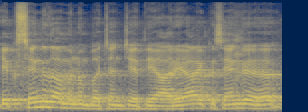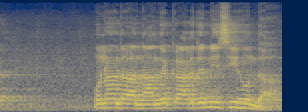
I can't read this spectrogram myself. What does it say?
ਇੱਕ ਸਿੰਘ ਦਾ ਮੈਨੂੰ ਬਚਨ ਚੇਤੇ ਆ ਰਿਹਾ ਇੱਕ ਸਿੰਘ ਉਹਨਾਂ ਦਾ ਆਨੰਦ ਕਾਰਜ ਨਹੀਂ ਸੀ ਹੁੰਦਾ।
